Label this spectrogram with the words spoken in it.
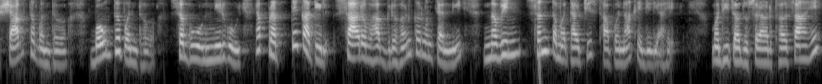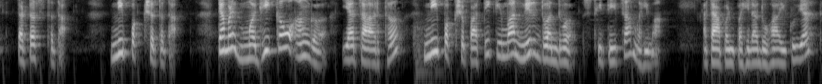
शाक्त पंथ बौद्ध पंथ सगुण निर्गुण या प्रत्येकातील सारभाग ग्रहण करून त्यांनी नवीन संतमताची स्थापना केलेली आहे. मधीचा दुसरा अर्थ असा आहे तटस्थता निपक्षतता त्यामुळे मधिकव अंग याचा अर्थ निपक्षपाती किंवा निर्द्वंद्व स्थितीचा महिमा. आता आपण पहिला दोहा ऐकूयात.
